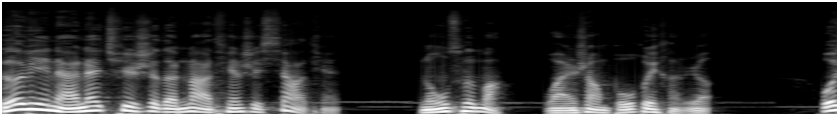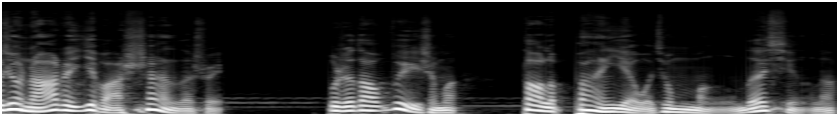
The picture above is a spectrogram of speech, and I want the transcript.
隔壁奶奶去世的那天是夏天，农村嘛，晚上不会很热，我就拿着一把扇子睡。不知道为什么，到了半夜我就猛地醒了。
